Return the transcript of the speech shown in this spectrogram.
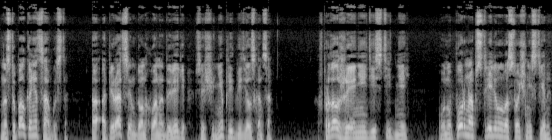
Наступал конец августа, а операциям Дон Хуана де Веги все еще не предвиделось конца. В продолжении десяти дней он упорно обстреливал восточные стены,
